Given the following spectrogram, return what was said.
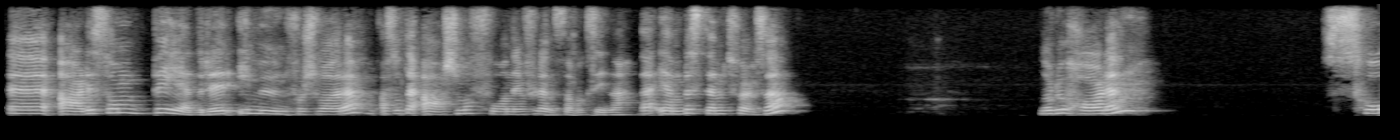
Eh, er det som bedrer immunforsvaret. Altså det er som å få en influensavaksine. Det er en bestemt følelse. Når du har den, så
